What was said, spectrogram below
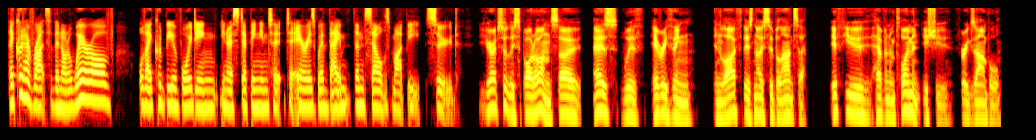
they could have rights that they're not aware of or they could be avoiding, you know, stepping into to areas where they themselves might be sued. You're absolutely spot on. So, as with everything in life, there's no simple answer. If you have an employment issue, for example,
